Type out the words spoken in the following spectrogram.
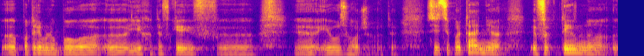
потрібно було е, їхати в Київ е, е, і узгоджувати. Всі ці питання ефективно е,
